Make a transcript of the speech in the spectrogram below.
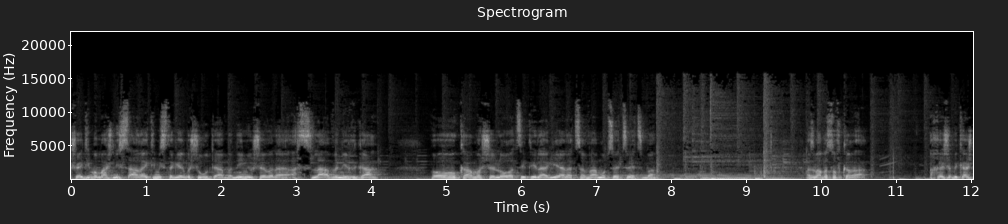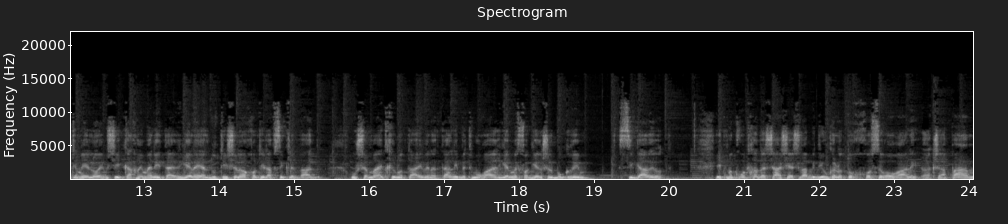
כשהייתי ממש נסער הייתי מסתגר בשירותי הבנים, יושב על האסלה ונרגע. או כמה שלא רציתי להגיע לצבא מוצץ אצבע. אז מה בסוף קרה? אחרי שביקשתי מאלוהים שייקח ממני את ההרגל הילדותי שלא יכולתי להפסיק לבד, הוא שמע את תחינותיי ונתן לי בתמורה הרגל מפגר של בוגרים, סיגריות. התמכרות חדשה שישבה בדיוק על אותו חוסר אוראלי, רק שהפעם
